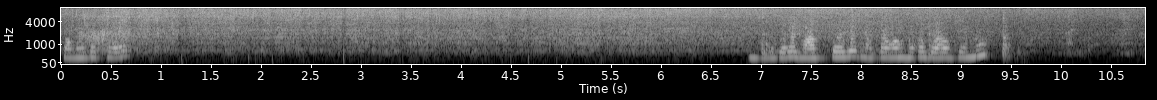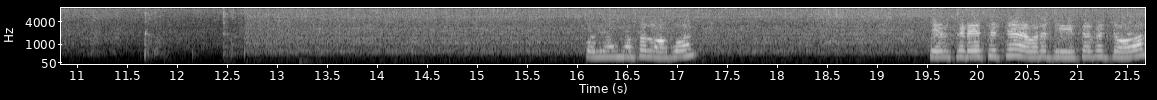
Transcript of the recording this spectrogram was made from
টমেটো সস ভালো করে ভাজতে হবে কাঁচা গন্ধটা যাওয়ার জন্য। পরিমাণ মতো লবণ। তেল ছেড়ে এসেছে, এবারে দিয়ে দিতে হবে জল।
